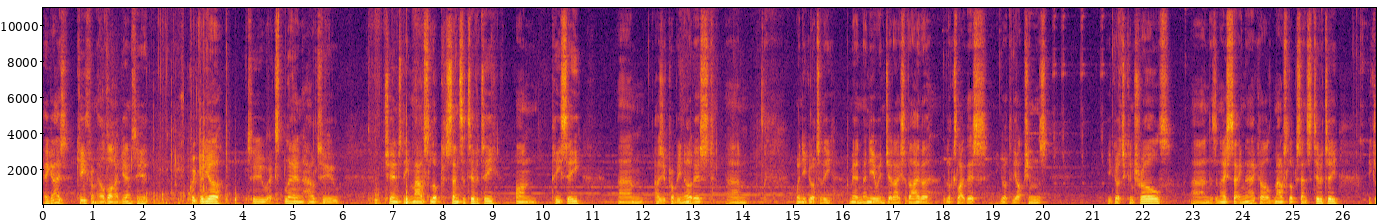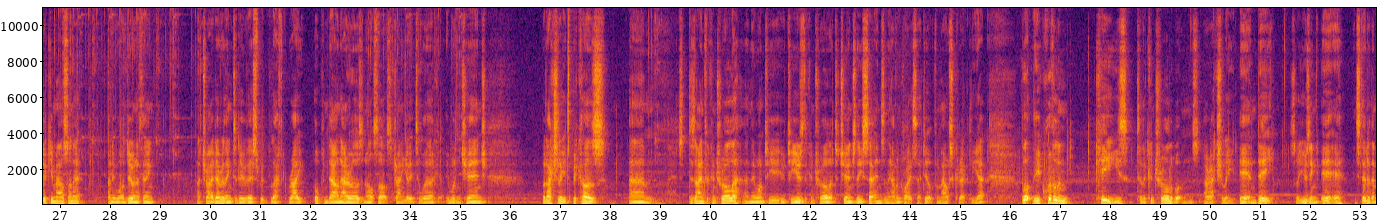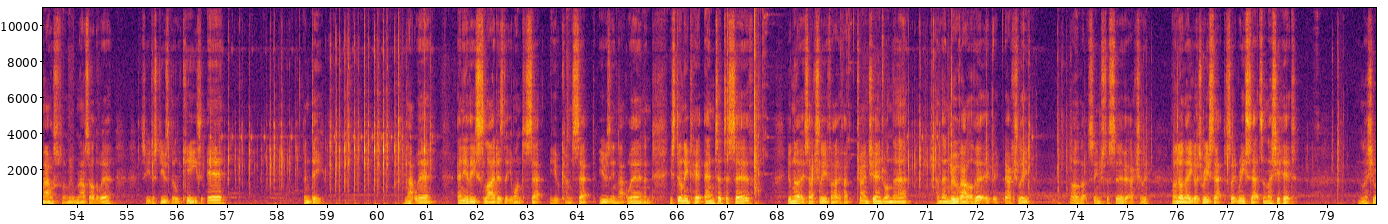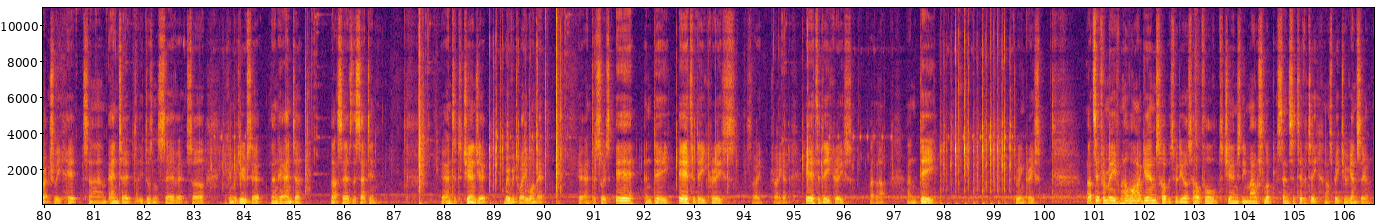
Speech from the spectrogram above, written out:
Hey guys, Keith from Helvornak Games here. Quick video to explain how to change the mouse look sensitivity on PC. Um, as you've probably noticed, um, when you go to the main menu in Jedi Survivor, it looks like this. You go to the options, you go to controls, and there's a nice setting there called mouse look sensitivity. You click your mouse on it, and it won't do anything I tried everything to do this with left, right, up and down arrows and all sorts to try and get it to work. It wouldn't change. But actually it's because um, it's designed for controller and they want you to use the controller to change these settings and they haven't quite set it up for mouse correctly yet. But the equivalent keys to the controller buttons are actually A and D. So using A instead of the mouse, so move the mouse out the way. So you just use the keys A and D. And that way, any of these sliders that you want to set, you can set using that way. And then you still need to hit enter to save. You'll notice actually if I, if I try and change one there and then move out of it, it, it actually, oh, that seems to save it actually. Oh no, there you go, it's reset. So it resets unless you hit, unless you actually hit um, enter, it, it doesn't save it. So you can reduce it, then hit enter, that saves the setting. Hit enter to change it, move it to where you want it, hit enter. So it's A and D. A to decrease. Sorry, try again. A to decrease, like that. And D to increase. That's it from me from Helvornak Games. Hope this video is helpful to change the mouse look sensitivity. I'll speak to you again soon.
